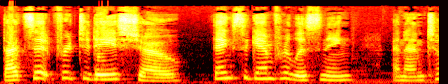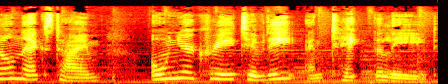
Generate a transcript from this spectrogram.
That's it for today's show. Thanks again for listening, and until next time, own your creativity and take the lead.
